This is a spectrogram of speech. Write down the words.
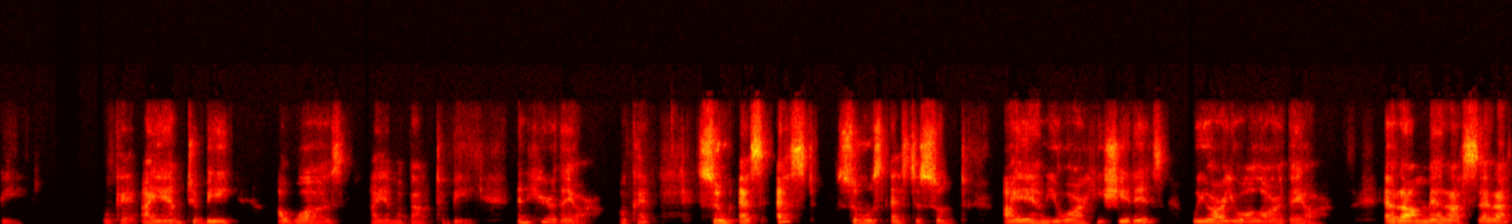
be. Okay, I am to be, I was, I am about to be. And here they are. Okay, sum es est, sumus est sunt. I am, you are, he, she, it is. We are, you all are, they are. Eram, meras, erat.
